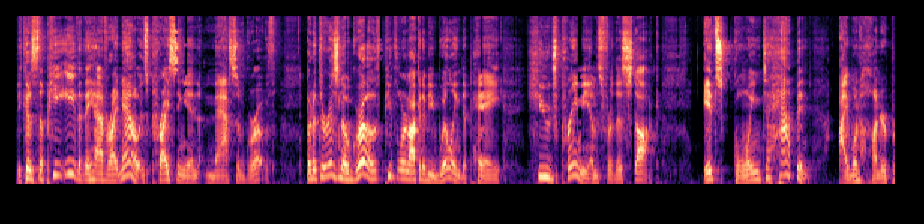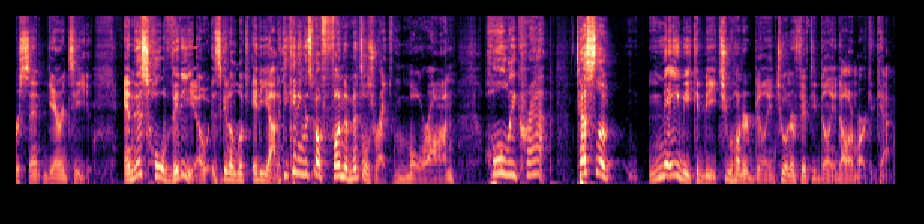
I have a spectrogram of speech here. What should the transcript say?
because the PE that they have right now is pricing in massive growth. But if there is no growth, people are not going to be willing to pay huge premiums for this stock. It's going to happen. I 100% guarantee you. And this whole video is going to look idiotic. He can't even spell fundamentals right, moron. Holy crap. Tesla maybe could be 200 billion, 250 billion dollar market cap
